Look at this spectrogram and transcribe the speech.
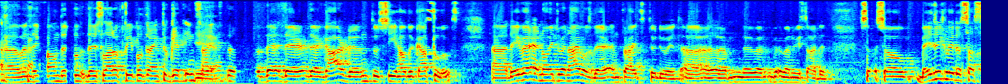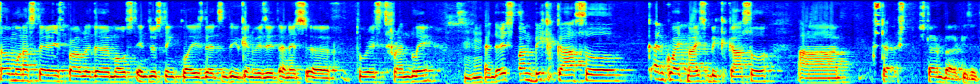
uh, when they found that there's a lot of people trying to get inside Yeah. the, their, their their garden to see how the castle looks. Uh, they were annoyed when I was there and tried to do it uh, um, when, when we started. So, so basically, the Sasau Monastery is probably the most interesting place that you can visit and is uh, tourist friendly. And there is one big castle and quite nice big castle. Uh, Ster- Sternberg is it?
